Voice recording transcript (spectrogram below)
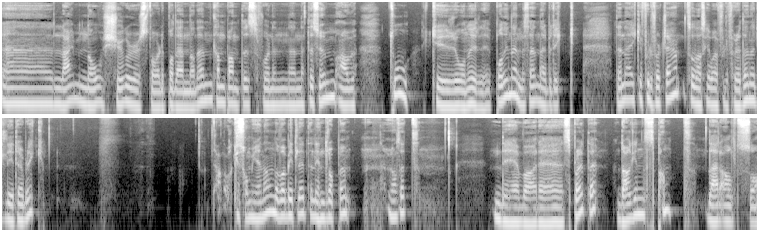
Uh, lime no sugar står det på den, og den kan pantes for en nette sum av to kroner på din nærmeste nærbutikk. Den er ikke fullført, ser så da skal jeg bare fullføre den et lite øyeblikk. Ja, det var ikke så mye igjen, det var bitte litt, en liten droppe. Uansett. Det var eh, Sprite, det. Dagens pant der, altså.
